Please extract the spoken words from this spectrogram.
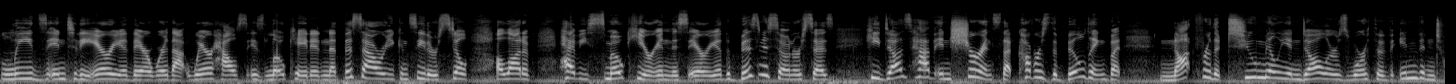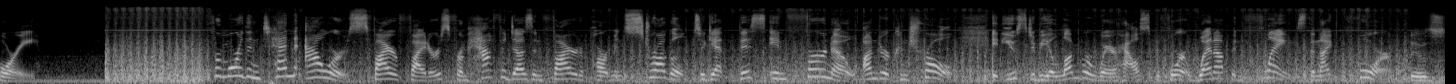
leads into the area there where that warehouse is located. And at this hour, you can see there's still a lot of heavy smoke here in this area. The business owner says he does have insurance that covers the building, but not for the $2 million worth of inventory. More than 10 hours, firefighters from half a dozen fire departments struggled to get this inferno under control. It used to be a lumber warehouse before it went up in flames the night before. It was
